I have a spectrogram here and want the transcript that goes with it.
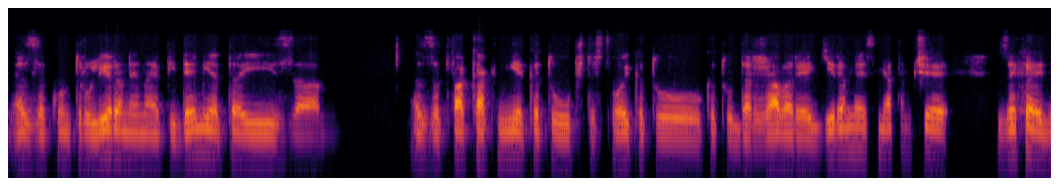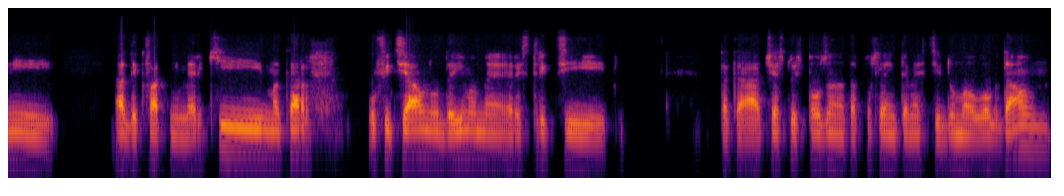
за контролиране на епидемията и за, за това как ние като общество и като, като държава реагираме, смятам, че взеха едни адекватни мерки, макар официално да имаме рестрикции, така често използваната в последните месеци дума локдаун,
